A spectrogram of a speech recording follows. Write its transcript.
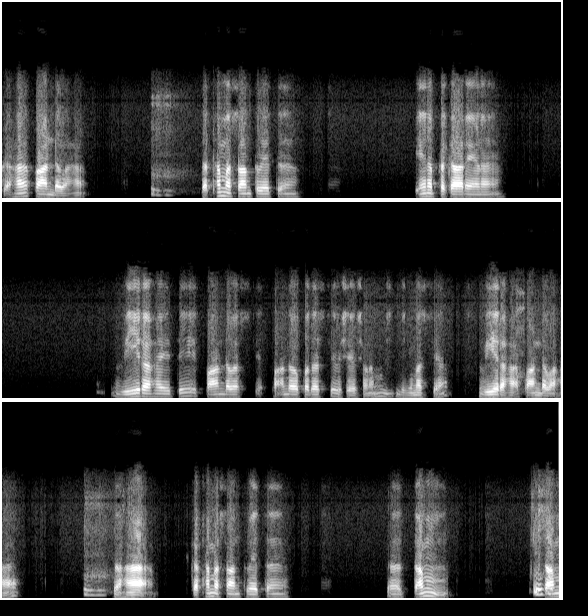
कः पाण्डवः? कथम् असान्त्वयत्? केन प्रकारेण? वीरः इति पाण्डवस्य पाण्डवपदस्य विशेषणं भीमस्य वीरः पाण्डवः। सः कथम् असान्त्वयत्? तं तं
